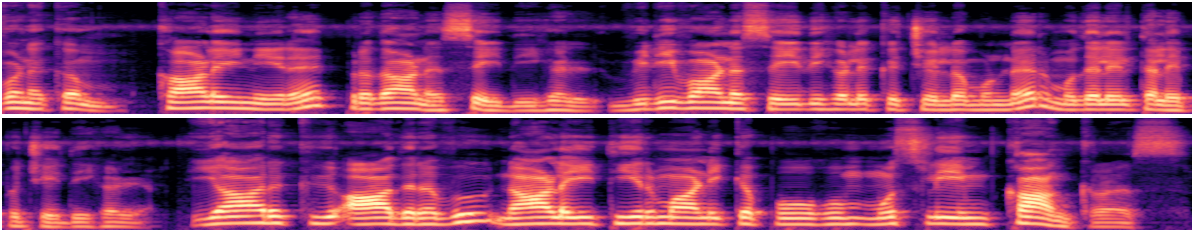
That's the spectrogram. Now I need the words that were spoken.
வணக்கம். காலை நேர பிரதான செய்திகள். விரிவான செய்திகளுக்கு செல்ல முன்னர் முதலில் தலைப்புச் செய்திகள். யாருக்கு ஆதரவு? நாளை தீர்மானிக்கப் போகும் முஸ்லீம் காங்கிரஸ்.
